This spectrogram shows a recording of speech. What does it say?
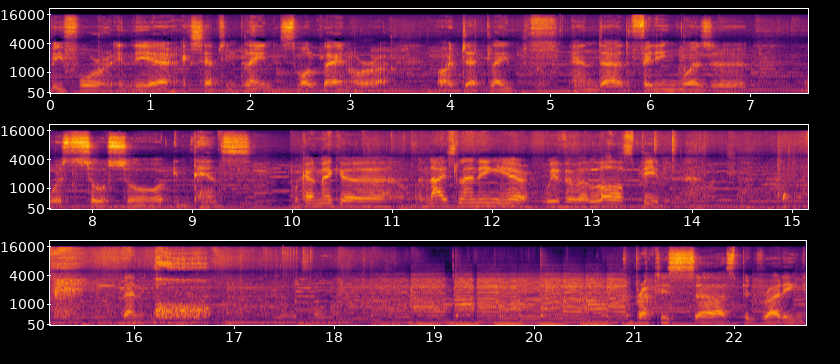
before in the air except in plane small plane or uh, or jet plane. And uh, the feeling was uh, was so so intense. We can make a, a, nice landing here with a lot of speed. Then to practice uh, speed riding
